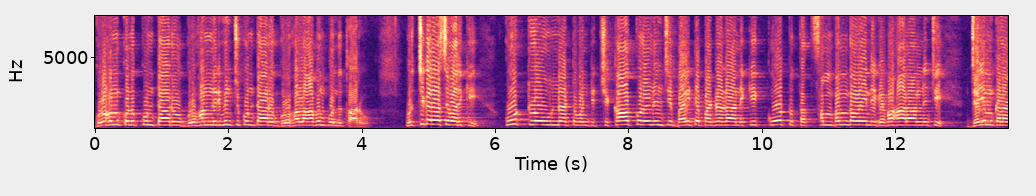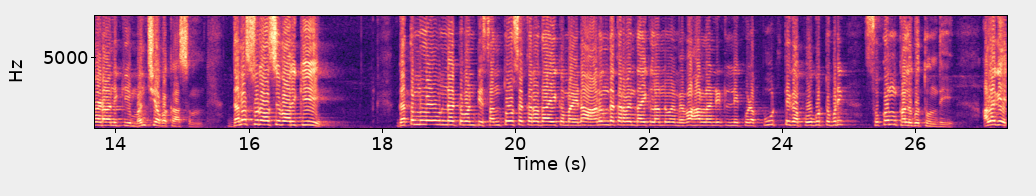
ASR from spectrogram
గృహం కొనుక్కుంటారు గృహం నిర్మించుకుంటారు గృహలాభం పొందుతారు. వృచ్చిక రాశి వారికి కోర్టులో ఉన్నటువంటి చికాకుల నుంచి బయటపడడానికి కోర్టు తత్సంబంధమైన వ్యవహారాల నుంచి జయం కలగడానికి మంచి అవకాశం. ధనస్సు రాశి వారికి గతంలో ఉన్నటువంటి సంతోషకరదాయకమైన ఆనందకరమైన వ్యవహారాలన్నింటినీ కూడా పూర్తిగా పోగొట్టుబడి సుఖం కలుగుతుంది. అలాగే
